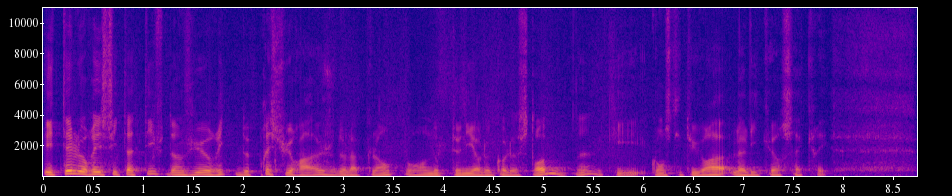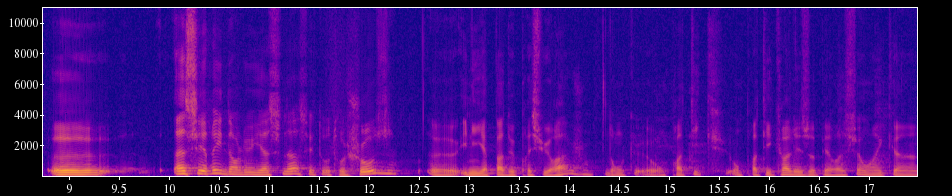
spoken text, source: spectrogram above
était le récitatif d'un vieux rite de pressurage de la plante pour en obtenir le colostrum, hein, qui constituera la liqueur sacrée. Euh, inséré dans le yasna, c'est autre chose. Euh, il n'y a pas de pressurage, donc euh, on, pratique, on pratiquera les opérations avec un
